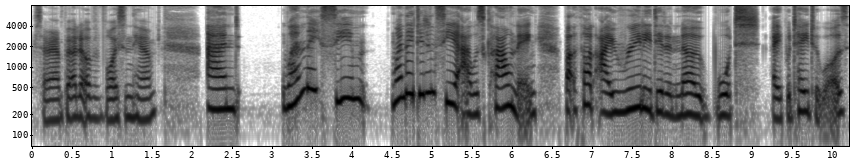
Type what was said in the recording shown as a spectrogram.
Sorry, I put a little voice in here. And when they seem when they didn't see it, I was clowning, but thought I really didn't know what a potato was.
